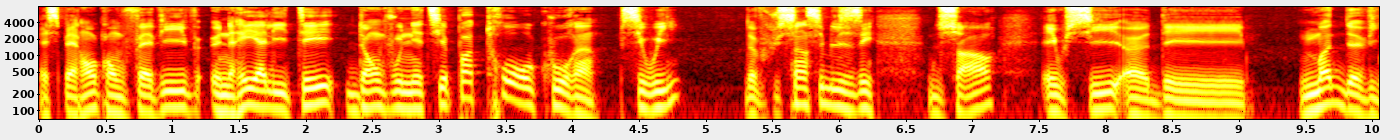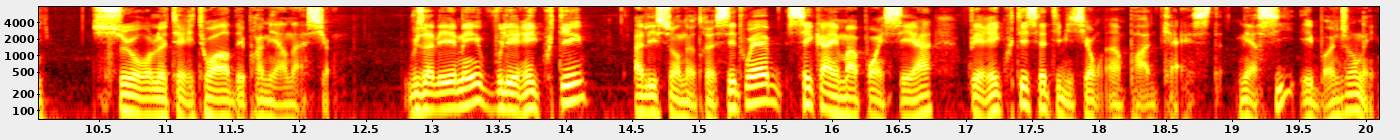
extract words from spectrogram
Espérons qu'on vous fait vivre une réalité dont vous n'étiez pas trop au courant. Si oui, de vous sensibiliser du sort et aussi euh, des modes de vie sur le territoire des Premières Nations. Vous avez aimé? Vous voulez réécouter? Allez sur notre site web, ckma.ca. Vous réécouter cette émission en podcast. Merci et bonne journée.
